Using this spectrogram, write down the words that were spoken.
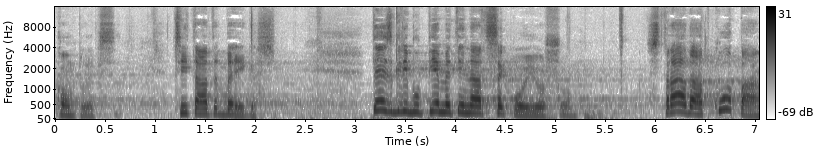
kompleksi. Citāta beigas. Te es gribu piemetināt sekojošo. Strādāt kopā,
